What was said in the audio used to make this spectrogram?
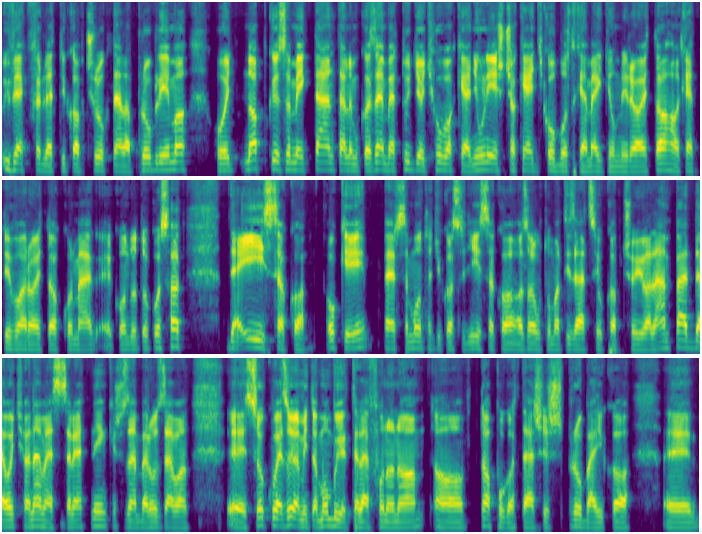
üvegfelületű kapcsolóknál a probléma, hogy napközben még tántál, amikor az ember tudja, hogy hova kell nyúlni, és csak egy gombot kell megnyomni rajta, ha kettő van rajta, akkor már gondot okozhat, de éjszaka, oké, okay, persze mondhatjuk azt, hogy éjszaka az automatizáció kapcsolja a lámpát, de hogyha nem ezt szeretnénk, és az ember hozzá van szokva, ez olyan, mint a mobiltelefonon a, a tapogatás, és próbáljuk a,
